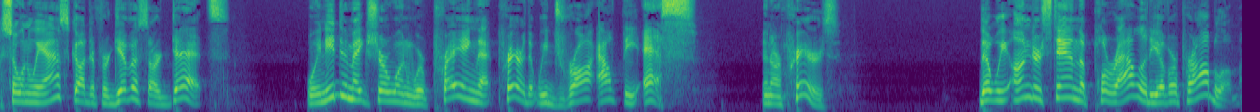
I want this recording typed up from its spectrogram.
So when we ask God to forgive us our debts, we need to make sure when we're praying that prayer that we draw out the S in our prayers, that we understand the plurality of our problem.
